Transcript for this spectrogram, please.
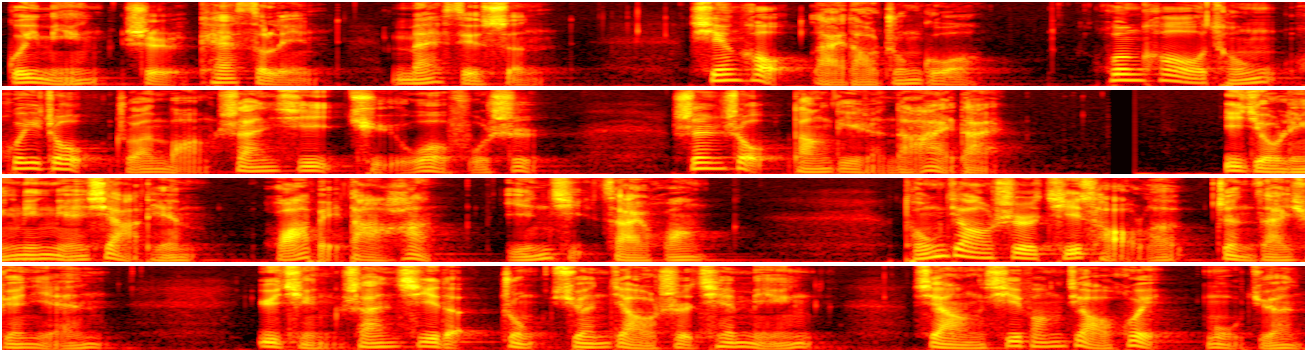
归名是 Kathleen Matheson，先后来到中国。婚后从徽州转往山西曲沃服侍，深受当地人的爱戴。一九零零年夏天，华北大旱引起灾荒，童教士起草了赈灾宣言，欲请山西的众宣教士签名，向西方教会募捐。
